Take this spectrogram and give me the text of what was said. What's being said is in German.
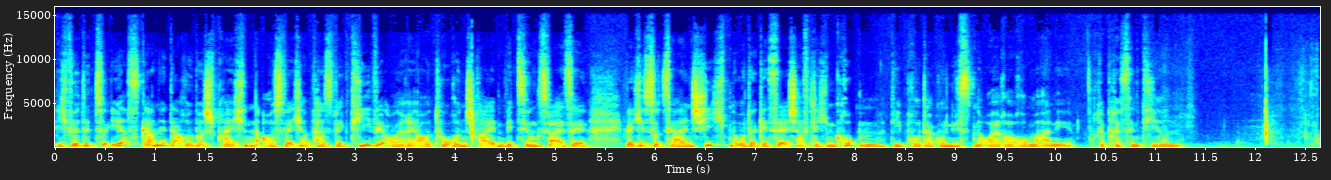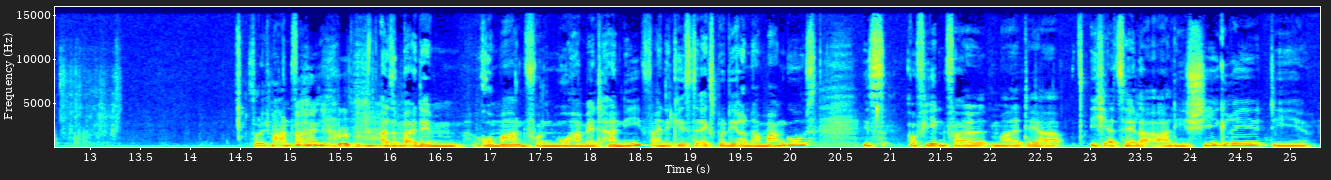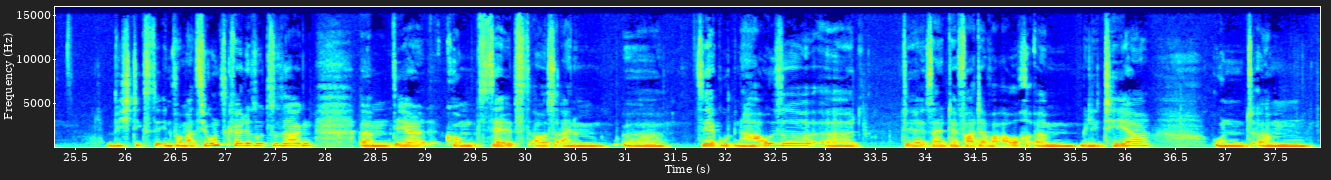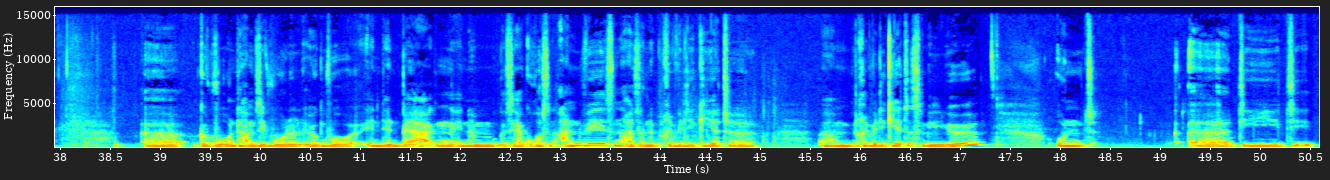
Ich würde zuerst gerne darüber sprechen, aus welcher Perspektive eure Autoren schreiben, beziehungsweise welche sozialen Schichten oder gesellschaftlichen Gruppen die Protagonisten eurer Romane repräsentieren. Soll ich mal anfangen? ja. Also bei dem Roman von Mohammed Hanif, Eine Kiste explodierender Mangos, ist auf jeden Fall mal der Ich-Erzähler Ali Shigri, die wichtigste Informationsquelle sozusagen. Ähm, der kommt selbst aus einem äh, sehr guten Hause. Äh, der, der Vater war auch ähm, Militär und ähm, äh, gewohnt haben sie wohl irgendwo in den Bergen in einem sehr großen Anwesen, also ein privilegierte, ähm, privilegiertes Milieu. Und äh, die, die,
